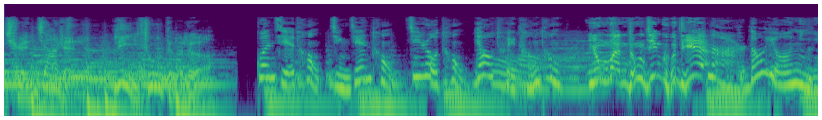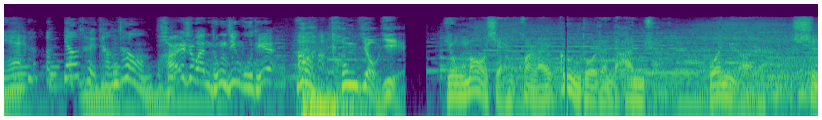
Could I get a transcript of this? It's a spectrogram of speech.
全家人。利珠得乐。关节痛、颈肩痛、肌肉痛、腰腿疼痛，用万通筋骨贴。哪儿都有你。腰腿疼痛还是万通筋骨贴。万通药业，用冒险换来更多人的安全。我女儿是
